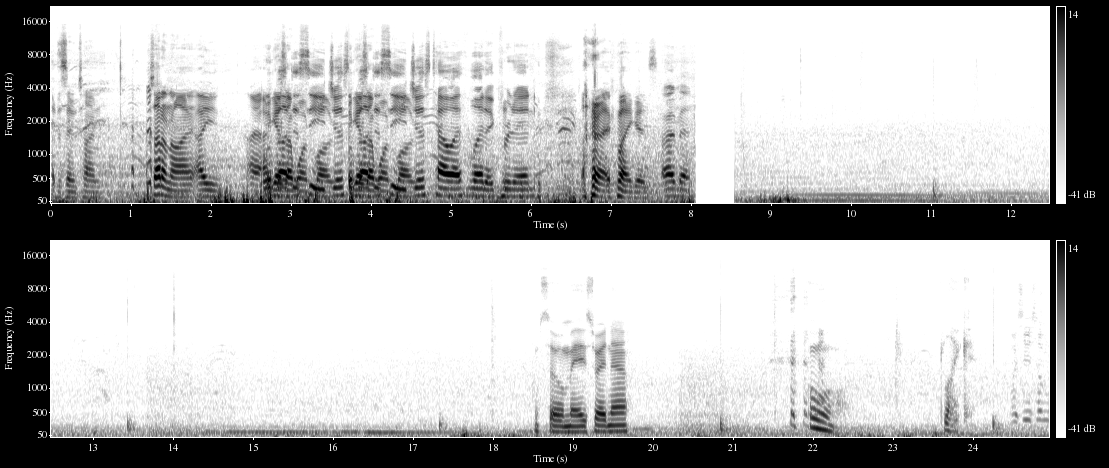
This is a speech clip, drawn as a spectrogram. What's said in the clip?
at the same time. So I don't know. I I, I, I We're guess about I to won't see vlog. just I guess about I to see vlog. just how athletic Fernand. All right, bye guys. All right, man. So amazed right now. Ooh. It's like Want to see something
